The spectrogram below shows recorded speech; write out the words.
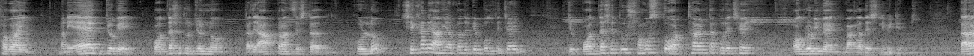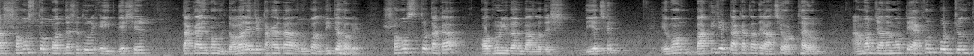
সবাই মানে একযোগে পদ্মা সেতুর জন্য তাদের আপ্রাণ চেষ্টা করল। সেখানে আমি আপনাদেরকে বলতে চাই যে পদ্মা সেতুর সমস্ত অর্থায়নটা করেছে অগ্রণী ব্যাংক বাংলাদেশ লিমিটেড। তারা সমস্ত পদ্মা সেতুর এই দেশের টাকা এবং ডলারে যে টাকাটা রূপান দিতে হবে, সমস্ত টাকা অগ্রণী ব্যাংক বাংলাদেশ দিয়েছে এবং বাকি যে টাকা তাদের আছে অর্থায়ন, আমার জানা মতে এখন পর্যন্ত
